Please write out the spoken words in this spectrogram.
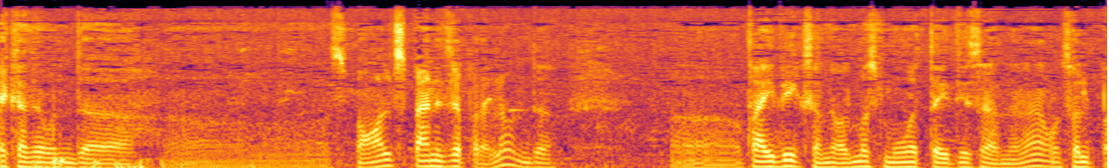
ಯಾಕಂದರೆ ಒಂದು ಸ್ಮಾಲ್ ಸ್ಪ್ಯಾನ್ ಇದ್ರೆ ಪರಲ್ಲ ಒಂದು ಫೈವ್ ವೀಕ್ಸ್ ಅಂದ್ರೆ ಆಲ್ಮೋಸ್ಟ್ ಮೂವತ್ತೈದು ದಿವಸ ಅಂದ್ರೆ ಒಂದು ಸ್ವಲ್ಪ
